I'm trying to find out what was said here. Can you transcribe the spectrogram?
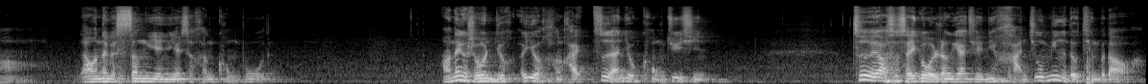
啊，然后那个声音也是很恐怖的，啊，那个时候你就哎呦很还，自然有恐惧心。这要是谁给我扔下去，你喊救命都听不到啊。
